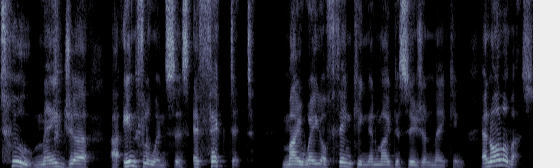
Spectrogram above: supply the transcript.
two major uh, influences affected my way of thinking and my decision making. And all of us,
